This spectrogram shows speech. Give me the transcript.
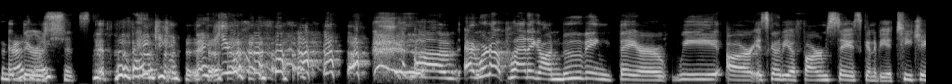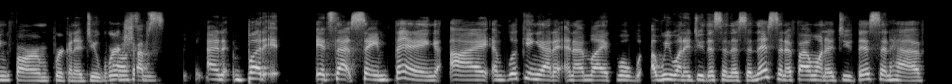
Congratulations. There's, thank you. Thank you. um, and we're not planning on moving there. We are, it's going to be a farm stay. It's going to be a teaching farm. We're going to do workshops. Awesome. And, but it, it's that same thing. I am looking at it and I'm like, well, we want to do this and this and this. And if I want to do this and have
